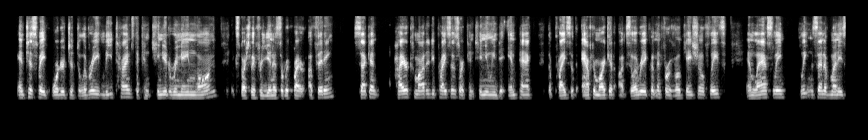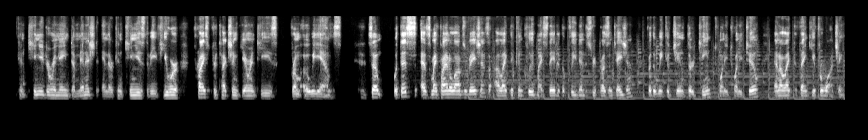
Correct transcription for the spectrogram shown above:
Anticipate order to delivery lead times to continue to remain long, especially for units that require upfitting. Second, higher commodity prices are continuing to impact the price of aftermarket auxiliary equipment for vocational fleets. And lastly, fleet incentive monies continue to remain diminished and there continues to be fewer price protection guarantees from OEMs. So with this as my final observations, I'd like to conclude my State of the Fleet Industry presentation for the week of June 13, 2022, and I'd like to thank you for watching.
